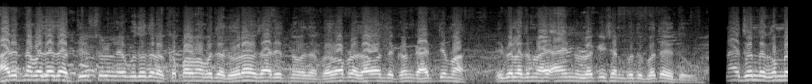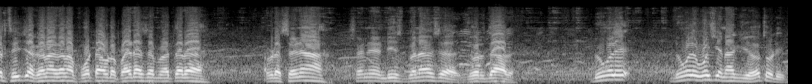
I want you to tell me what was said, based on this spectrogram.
આ રીતના બધા ત્રિશુલ ને એવું બધું કપાળમાં બધા દોરાવે છે, આ રીતનું બધા. આપણે જવાનું છે ગંગા આરતીમાં. એ પેલા તમને આઈનું લોકેશન બધું બતાવી દઉં. ના, જો તો ગમે થઈ જાય ઘણા ઘણા ફોટા આપણે પાડ્યા છે અત્યારે આપણે સણા સણાની ડીશ બનાવે છે, જોરદાર. ડુંગળી ડુંગળી ઓછી નાખજો થોડી.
